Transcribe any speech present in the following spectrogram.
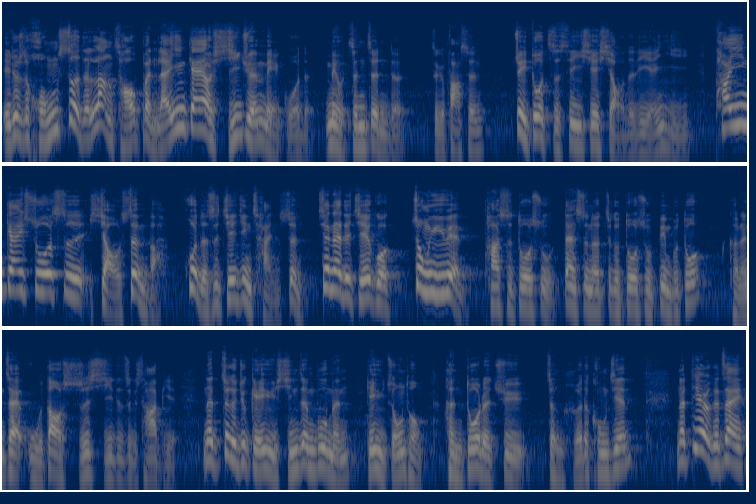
也就是红色的浪潮本来应该要席卷美国的，没有真正的这个发生，最多只是一些小的涟漪。它应该说是小胜吧，或者是接近惨胜。现在的结果，众议院它是多数，但是呢，这个多数并不多，可能在五到十席的这个差别。那这个就给予行政部门、给予总统很多的去整合的空间。那第二个在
